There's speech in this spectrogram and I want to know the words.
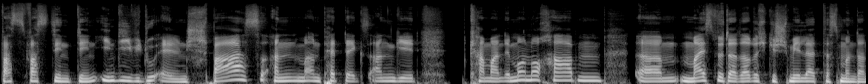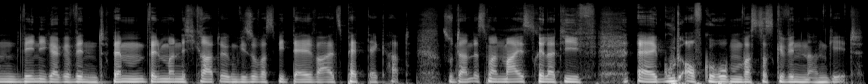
was, was den, den individuellen Spaß an, an Pet-Decks angeht, kann man immer noch haben. Ähm, meist wird er dadurch geschmälert, dass man dann weniger gewinnt, wenn, wenn man nicht gerade irgendwie sowas wie Delver als Pet-Deck hat. So, dann ist man meist relativ äh, gut aufgehoben, was das Gewinnen angeht.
